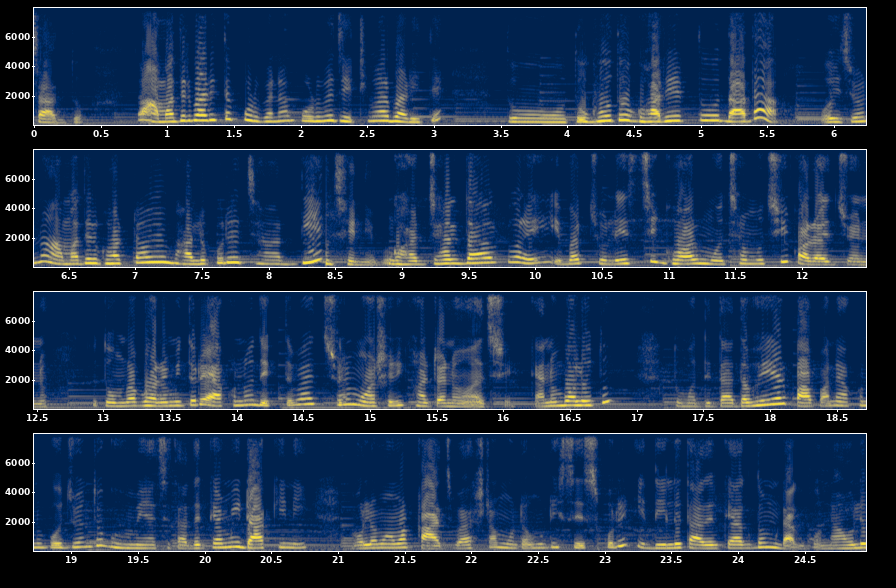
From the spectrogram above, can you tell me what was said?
শ্রাদ্ধ। তো আমাদের বাড়িতে পড়বে না, পড়বে জেঠিমার বাড়িতে। তো তবুও তো ঘরের তো দাদা, ওই জন্য আমাদের ঘরটাও আমি ভালো করে ঝাড় দিয়ে মুছে নেব। ঘর ঝাড় দেওয়ার পরে এবার চলে এসেছি ঘর মোছামুছি করার জন্য। তোমরা ঘরের ভিতরে এখনও দেখতে পাচ্ছ মশারি খাটানো আছে। কেন বলো তো? তোমাদের দাদা ভাই আর পাপান এখনও পর্যন্ত ঘুমিয়ে আছে, তাদেরকে আমি ডাকিনি। বললাম আমার কাজ বাজটা মোটামুটি শেষ করে নি, দিলে তাদেরকে একদম ডাকবো। না হলে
